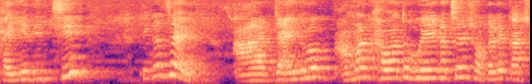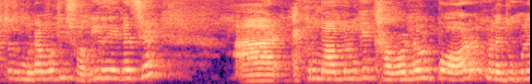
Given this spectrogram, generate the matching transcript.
খাইয়ে দিচ্ছি। ঠিক আছে? আর যাই হোক, আমার খাওয়া তো হয়ে গেছে, সকালে কাজটা মোটামুটি সবই হয়ে গেছে। আর এখন মামাকে খাওয়ানোর পর মানে দুপুরে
